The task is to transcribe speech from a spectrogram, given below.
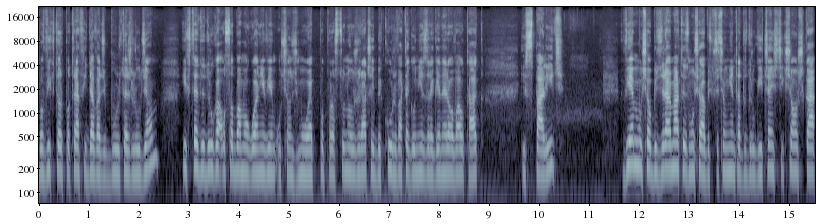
bo Wiktor potrafi dawać ból też ludziom i wtedy druga osoba mogła, nie wiem, uciąć mu łeb po prostu, no już raczej by kurwa tego nie zregenerował, tak, i spalić. Wiem, musiał być dramatyzm, musiała być przeciągnięta do drugiej części książka.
